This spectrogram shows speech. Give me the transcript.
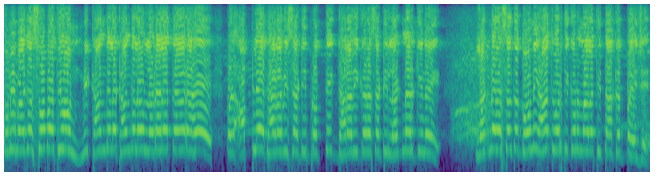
तुम्ही माझ्या सोबत येऊन मी खांद्याला खांदा लावून लढायला तयार आहे पण आपल्या धारावीसाठी प्रत्येक धारावीकरासाठी लढणार की नाही? लढणार असेल तर दोन्ही हात वरती करून मला ती ताकद पाहिजे.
